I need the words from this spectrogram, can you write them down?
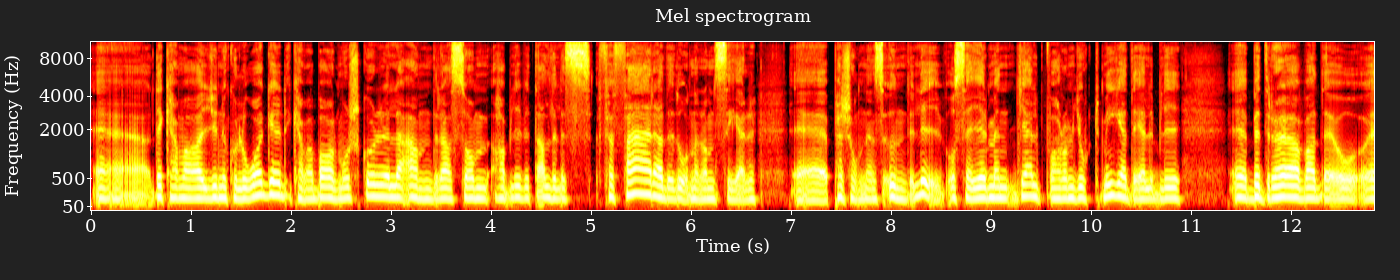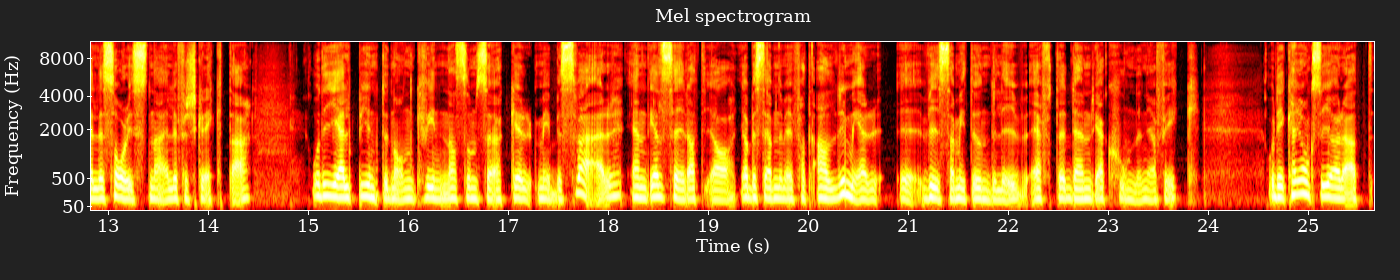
Eh, det kan vara gynekologer, det kan vara barnmorskor eller andra som har blivit alldeles förfärade då när de ser eh, personens underliv och säger men hjälp, vad har de gjort med det? Eller blir Eh, bedrövade och, eller sorgsna eller förskräckta. Och det hjälper ju inte någon kvinna som söker med besvär. En del säger att ja, jag bestämde mig för att aldrig mer eh, visa mitt underliv efter den reaktionen jag fick. Och det kan ju också göra att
